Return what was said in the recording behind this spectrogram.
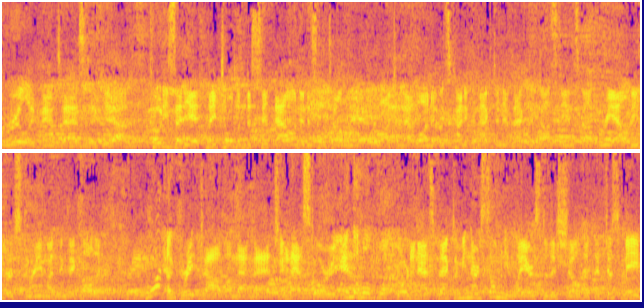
really fantastic. Yeah, Cody said he had, they told him to sit down in his hotel room before watching that one. It was kind of connecting it back to Dusty and stuff. Reality versus Dream, I think they called it. What a great job on that match and that story, and the whole Flip Gordon aspect. I mean, there's so many layers to this show that they've just made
